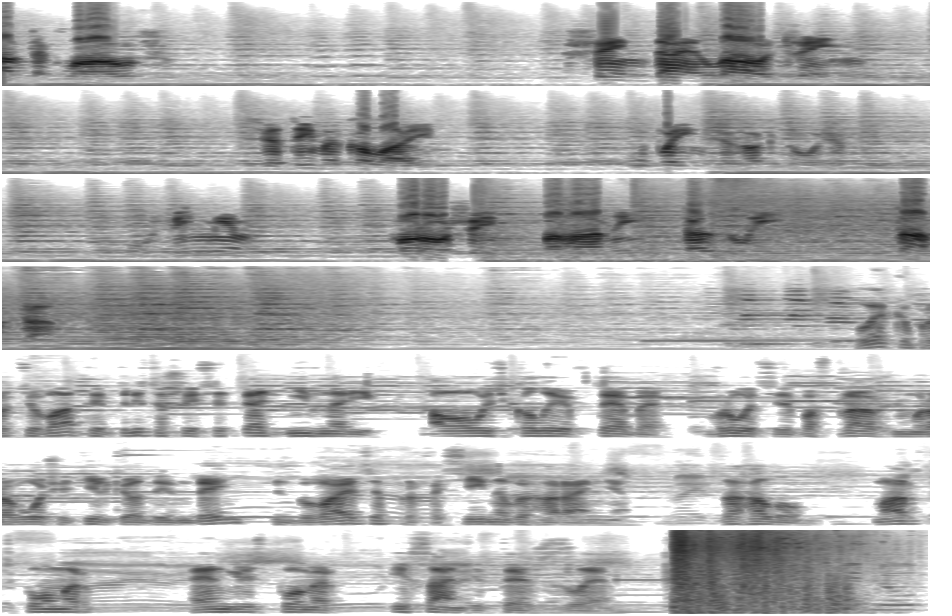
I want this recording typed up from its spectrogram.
Санта Клаус, Шень Лао Джень, Святий Миколай, купа інших акторів. У фільмі Хороший, поганий та злий Санта. Легко працювати 365 днів на рік. А ось коли в тебе в році по-справжньому робочий тільки один день, відбувається професійне вигорання. Загалом, Маркс помер, Енгельс помер і Санті теж зле.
